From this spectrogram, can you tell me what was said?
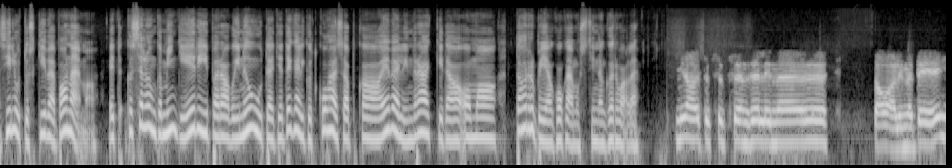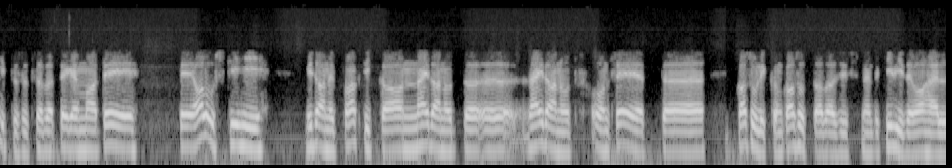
sillutuskive panema, et kas seal on ka mingi eripära või nõuded ja tegelikult kohe saab ka Evelin rääkida oma tarbijakogemust sinna kõrvale? mina ütleks, et see on selline tavaline tee-ehitus, et sa pead tegema tee, tee aluskihi mida nüüd praktika on näidanud, äh, näidanud, on see, et äh, kasulik on kasutada siis nende kivide vahel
